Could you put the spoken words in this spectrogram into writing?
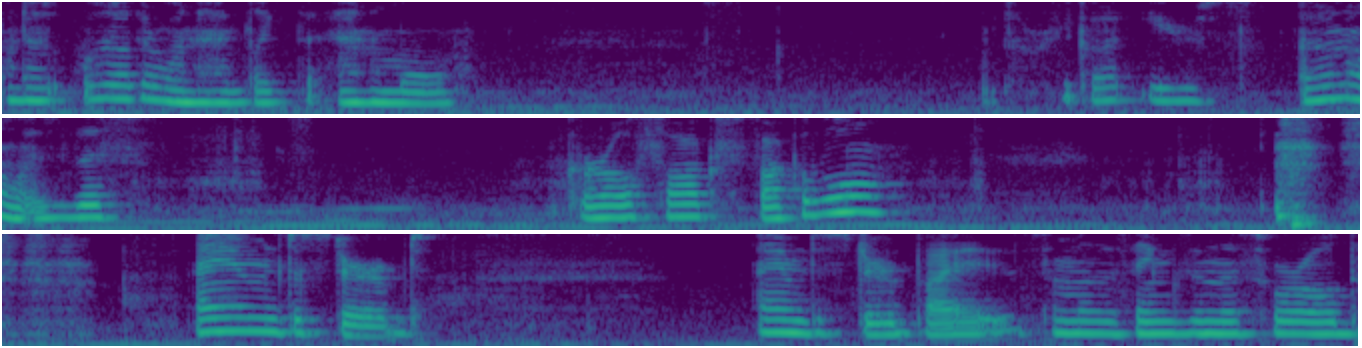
what, is, what other one had like the animal? It's already got ears. I don't know. Is this girl fox fuckable? I am disturbed. I am disturbed by some of the things in this world.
